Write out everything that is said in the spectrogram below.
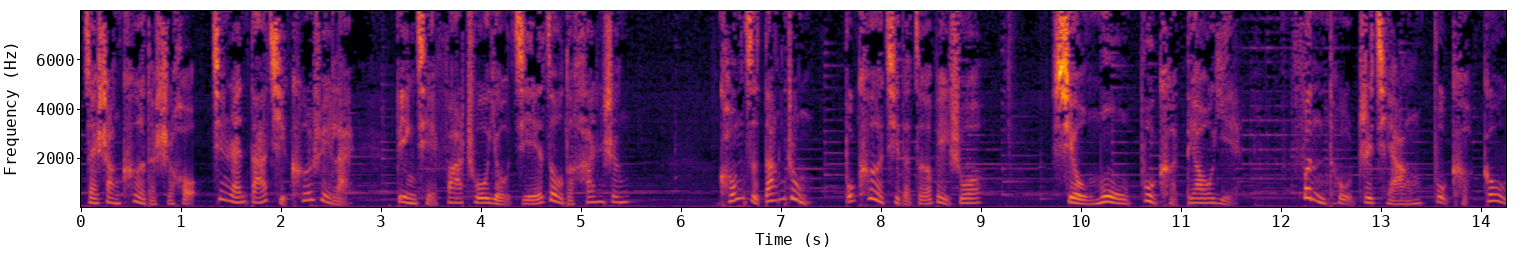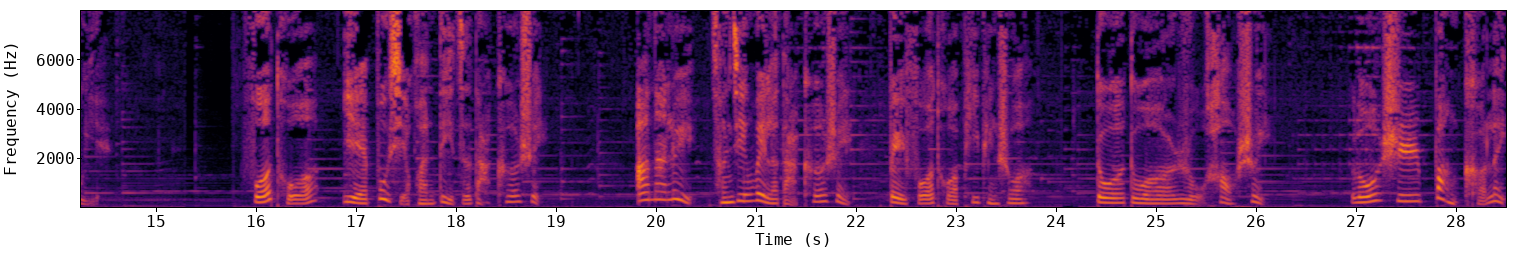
在上课的时候，竟然打起瞌睡来，并且发出有节奏的鼾声。孔子当众不客气的责备说：“朽木不可雕也，粪土之墙不可构也。”佛陀也不喜欢弟子打瞌睡。阿那律曾经为了打瞌睡，被佛陀批评说：“多多汝好睡，罗师蚌壳类，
